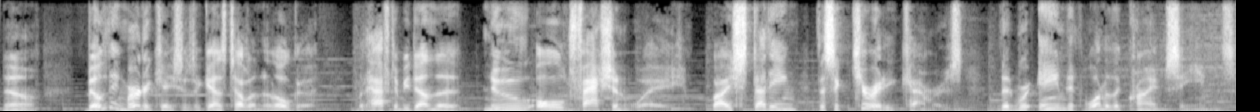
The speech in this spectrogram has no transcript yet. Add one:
No, building murder cases against Helen and Olga would have to be done the new old fashioned way by studying the security cameras that were aimed at one of the crime scenes.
